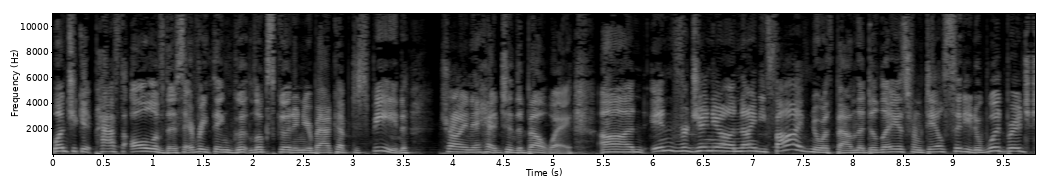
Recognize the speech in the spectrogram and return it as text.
Once you get past all of this, everything good looks good and you're back up to speed trying to head to the Beltway. Uh, in Virginia on 95 northbound, the delay is from Dale City to Woodbridge,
